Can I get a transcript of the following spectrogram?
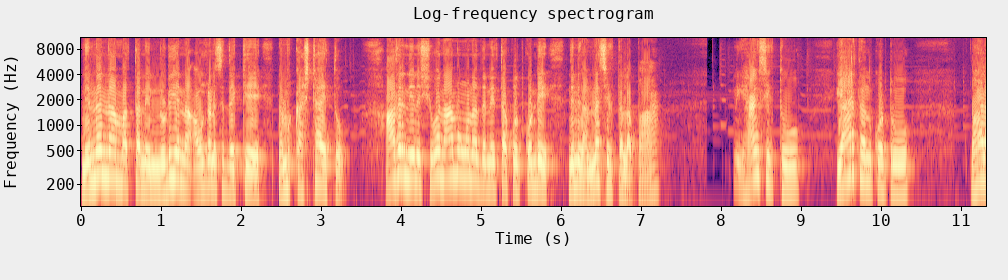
ನಿನ್ನನ್ನು ಮತ್ತು ನಿನ್ನ ನುಡಿಯನ್ನು ಅವಗಣಿಸಿದ್ದಕ್ಕೆ ನಮಗೆ ಕಷ್ಟ ಆಯಿತು. ಆದರೆ ನೀನು ಶಿವನಾಮವನ್ನು ನೆತ್ತ ಕೂತ್ಕೊಂಡು ನಿನಗೆ ಅನ್ನ ಸಿಗ್ತಲ್ಲಪ್ಪ? ನಿನಗೆ ಹ್ಯಾಂಗೆ ಸಿಕ್ತು ಯಾರು ತಂದು ಕೊಟ್ಟರು ಬಹಳ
